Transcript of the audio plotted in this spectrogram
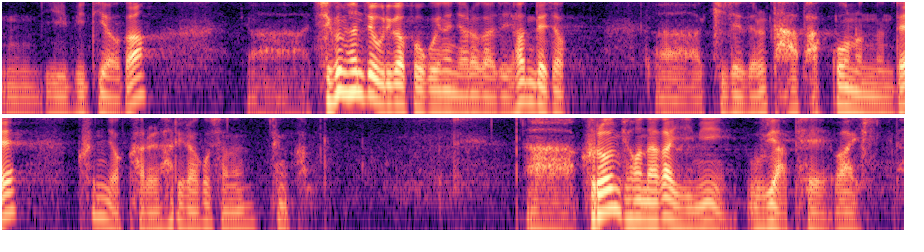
음, 이 미디어가 아, 지금 현재 우리가 보고 있는 여러 가지 현대적 아, 기제들을 다 바꿔놓는데 큰 역할을 하리라고 저는 생각합니다. 아, 그런 변화가 이미 우리 앞에 와 있습니다.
